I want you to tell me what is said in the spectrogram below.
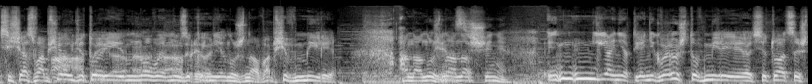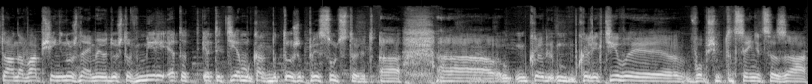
Сейчас вообще А, аудитории априори, новая а, музыка априори. не нужна. Вообще в мире. Она нужна... на- Перенасыщение? Я нет, я не говорю, что в мире ситуация, что она вообще не нужна. Я имею в виду, что в мире это, эта тема как бы тоже присутствует. А, а, кол- коллективы, в общем-то, ценятся за...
